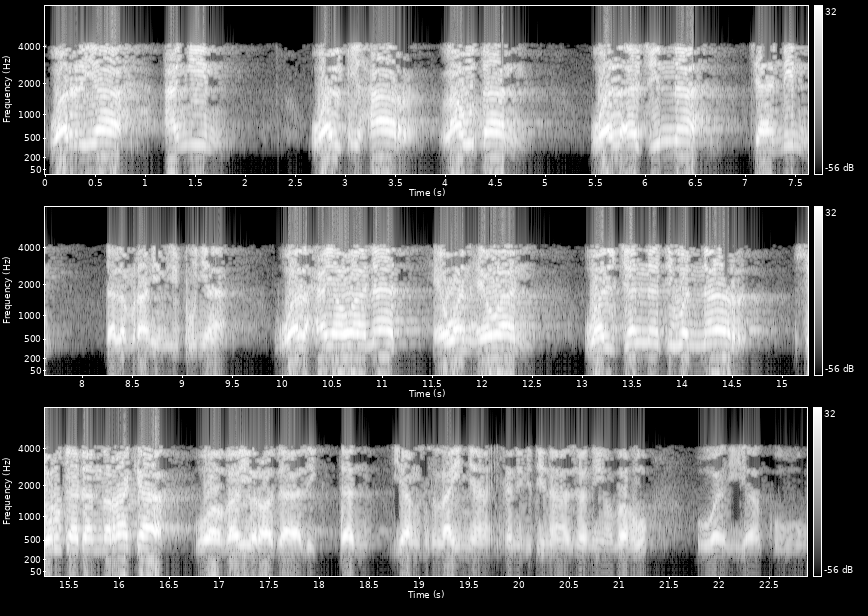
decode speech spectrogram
Wariyah angin wal bihar lautan. Wal ajinnah janin dalam rahim ibunya. Wal hayawanat hewan-hewan. Wal jannati wan nar surga dan neraka. Wa ghaira dalik dan yang selainnya ikhwanifidina azani Allahu wa iyyakum.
